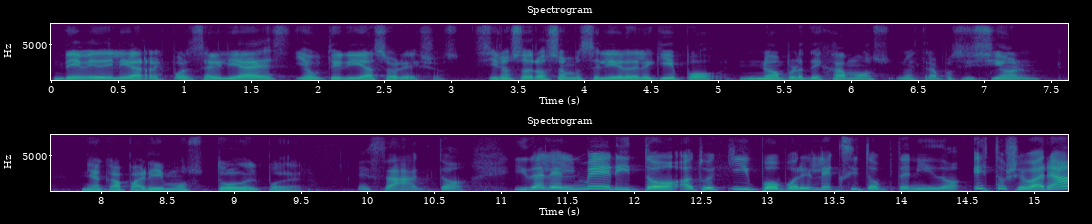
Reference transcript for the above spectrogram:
debe delegar responsabilidades y autoridad sobre ellos. Si nosotros somos el líder del equipo, no protejamos nuestra posición ni acaparemos todo el poder. Exacto. Y dale el mérito a tu equipo por el éxito obtenido. Esto llevará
